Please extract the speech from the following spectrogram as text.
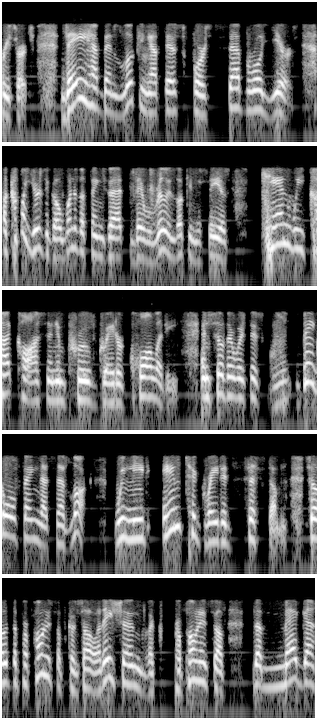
Research. They have been looking at this for several years. A couple of years ago, one of the things that they were really looking to see is can we cut costs and improve greater quality? And so there was this big old thing that said, look, we need integrated system. So the proponents of consolidation, the proponents of the mega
